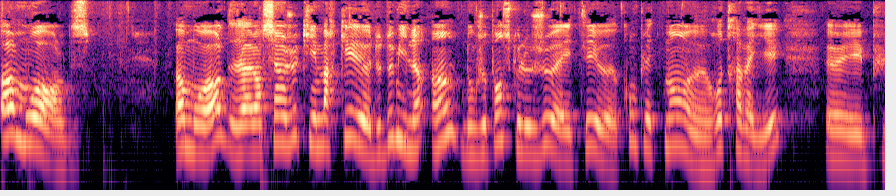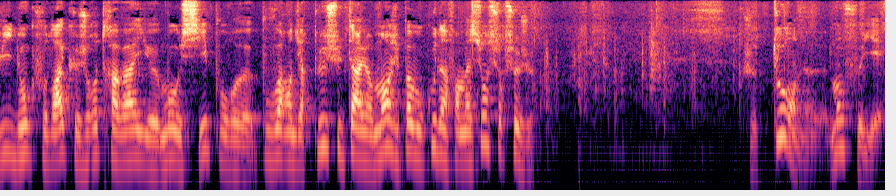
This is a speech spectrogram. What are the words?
Homeworlds. Homeworlds, alors c'est un jeu qui est marqué de 2001, donc je pense que le jeu a été complètement retravaillé. Et puis donc il faudra que je retravaille moi aussi pour pouvoir en dire plus ultérieurement. J'ai pas beaucoup d'informations sur ce jeu je tourne mon feuillet.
